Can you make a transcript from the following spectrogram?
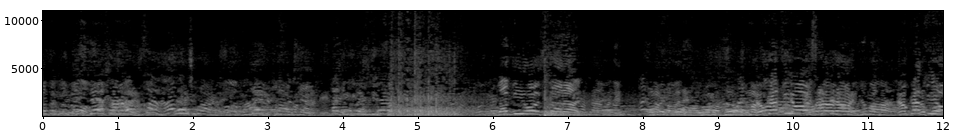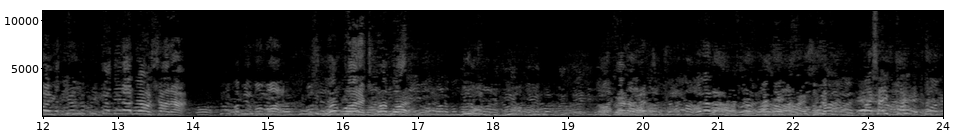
Eu tô aqui. Caralho. Gaviões, caralho! É o Gaviões, caralho! É o Gaviões! Aqui não é brincadeira não, xará! Vambora! Vambora, tio, vambora! Olha lá! Vai sair! Fora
